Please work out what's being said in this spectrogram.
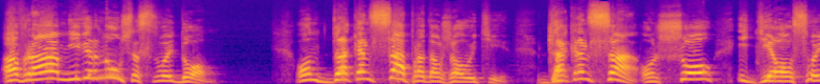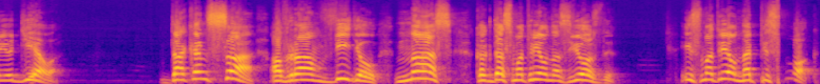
Авраам не вернулся в свой дом. Он до конца продолжал уйти. До конца он шел и делал свое дело. До конца Авраам видел нас, когда смотрел на звезды и смотрел на песок.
